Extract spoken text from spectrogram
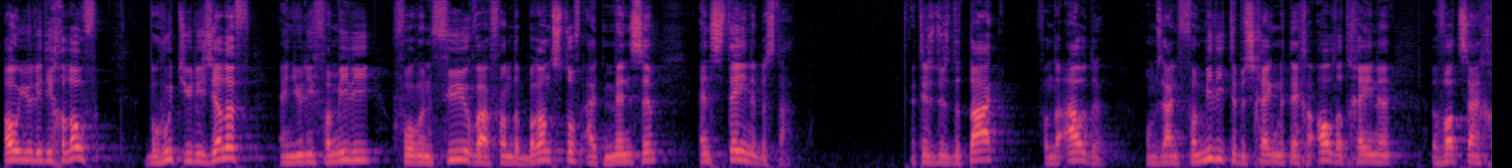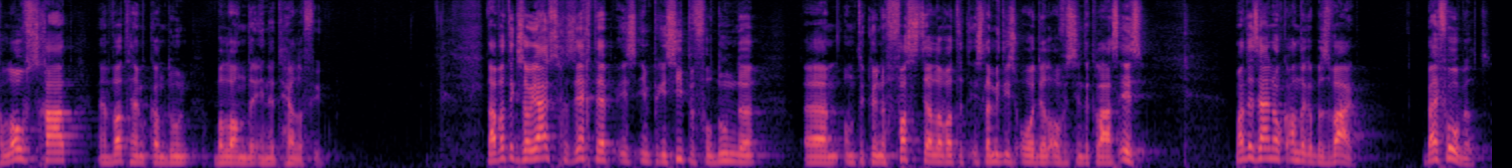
O jullie die geloven, behoed jullie zelf en jullie familie voor een vuur waarvan de brandstof uit mensen en stenen bestaat. Het is dus de taak van de ouder om zijn familie te beschermen tegen al datgene wat zijn geloof schaadt en wat hem kan doen belanden in het hellevuur. Nou, wat ik zojuist gezegd heb is in principe voldoende um, om te kunnen vaststellen wat het islamitisch oordeel over Sinterklaas is. Maar er zijn ook andere bezwaren. Bijvoorbeeld,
